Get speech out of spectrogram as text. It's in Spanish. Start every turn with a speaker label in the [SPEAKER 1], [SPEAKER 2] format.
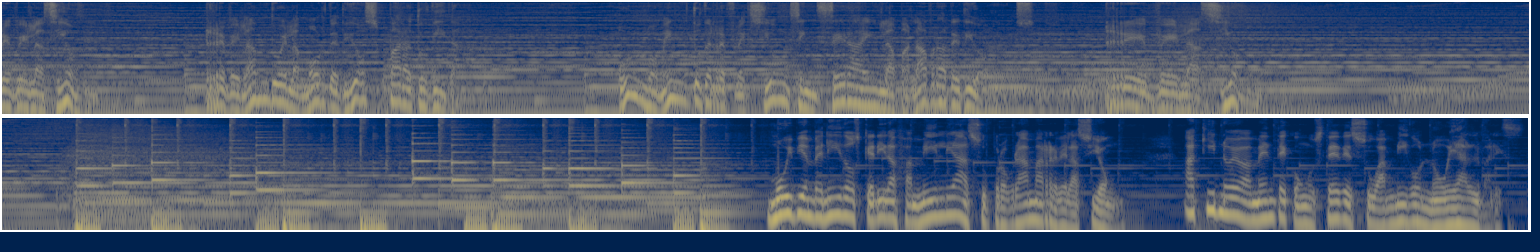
[SPEAKER 1] Revelación. Revelando el amor de Dios para tu vida. Un momento de reflexión sincera en la palabra de Dios. Revelación.
[SPEAKER 2] Muy bienvenidos querida familia a su programa Revelación. Aquí nuevamente con ustedes su amigo Noé Álvarez.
